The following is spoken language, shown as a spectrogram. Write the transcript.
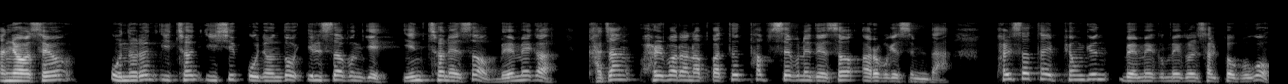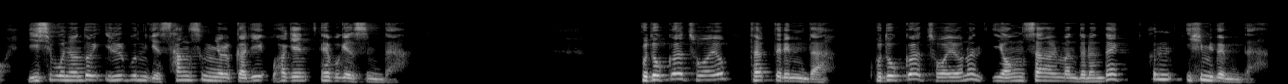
안녕하세요. 오늘은 2025년도 1사분기 인천에서 매매가 가장 활발한 아파트 탑7에 대해서 알아보겠습니다. 84타입 평균 매매 금액을 살펴보고 25년도 1분기 상승률까지 확인해 보겠습니다. 구독과 좋아요 부탁드립니다. 구독과 좋아요는 영상을 만드는데 큰 힘이 됩니다.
